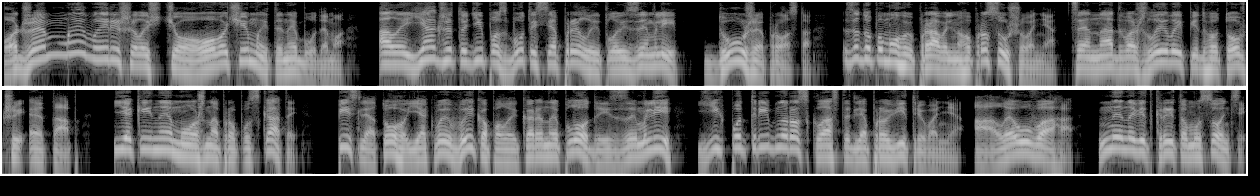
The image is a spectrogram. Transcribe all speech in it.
Отже, ми вирішили, що овочі мити не будемо. Але як же тоді позбутися прилиплої землі? Дуже просто. За допомогою правильного просушування. Це надважливий підготовчий етап, який не можна пропускати. Після того, як ви викопали коренеплоди із землі, їх потрібно розкласти для провітрювання. Але увага! Не на відкритому сонці.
